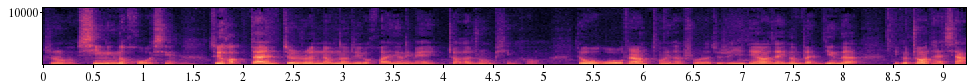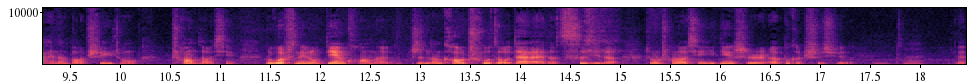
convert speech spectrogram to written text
这种心灵的活性。最好，但就是说你能不能这个环境里面找到这种平衡？就我我非常同意他说的，就是一定要在一个稳定的一个状态下，还能保持一种创造性。如果是那种癫狂的，只能靠出走带来的刺激的这种创造性，一定是呃不可持续的。对。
